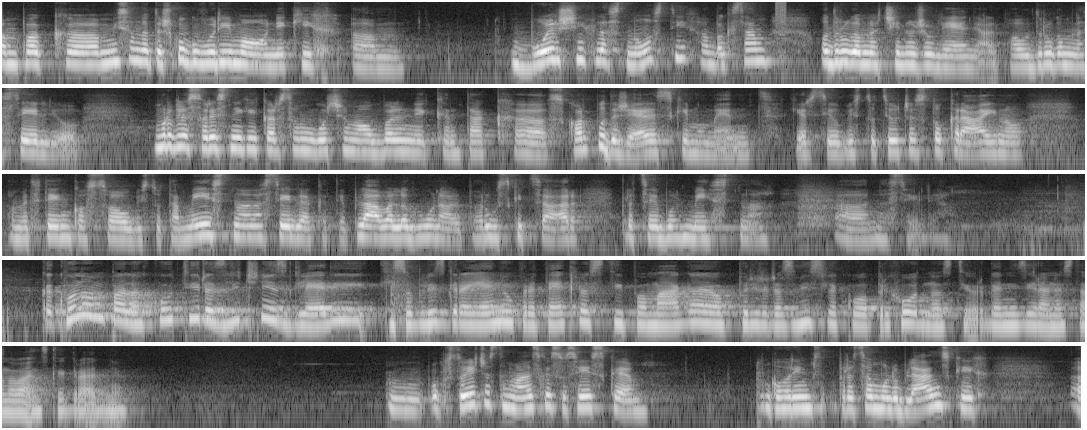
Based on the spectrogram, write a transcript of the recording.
Ampak uh, mislim, da težko govorimo o nekih um, boljših lastnostih, ampak sam o drugem načinu življenja ali pa o drugem naselju. Morgle so res nekaj, kar so mogoče malo bolj nek tak uh, skoraj podeželski moment, kjer si v bistvu cel čas to krajino. Medtem ko so v bistvu ta mestna naselja, kot je Plava Laguna ali pa Ruski car, predvsej bolj mestna uh, naselja. Kako nam pa lahko ti različni zgledi, ki so bili zgrajeni v preteklosti, pomagajo pri razmisleku o prihodnosti organizirane stanovanske gradnje? Mm, obstoječe stanovanske sosedske, govorim predvsem o ljubljanskih, uh,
